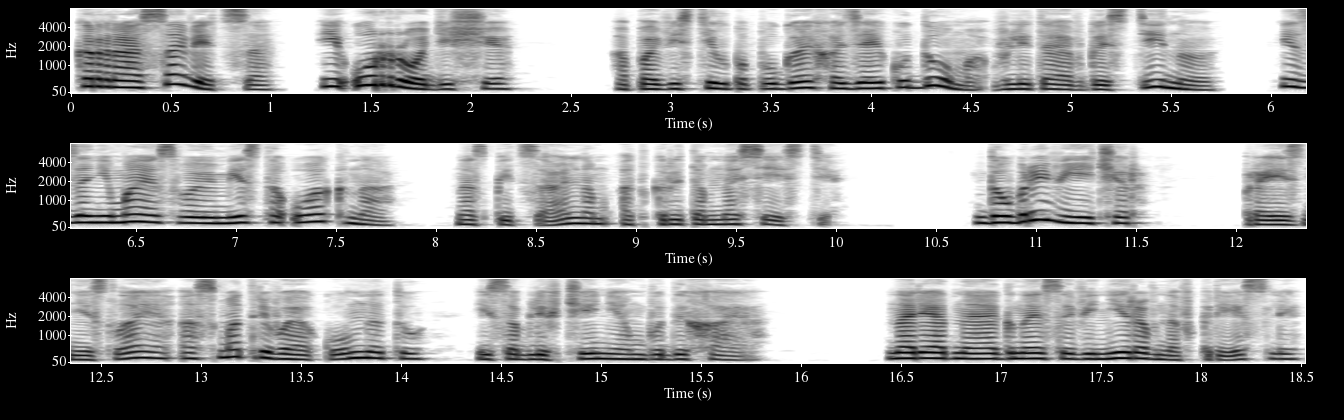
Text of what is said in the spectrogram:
«Красавица и уродище!» — оповестил попугай хозяйку дома, влетая в гостиную и занимая свое место у окна на специальном открытом насесте. «Добрый вечер», — произнесла я, осматривая комнату и с облегчением выдыхая. Нарядная Агнеса Венировна в кресле,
